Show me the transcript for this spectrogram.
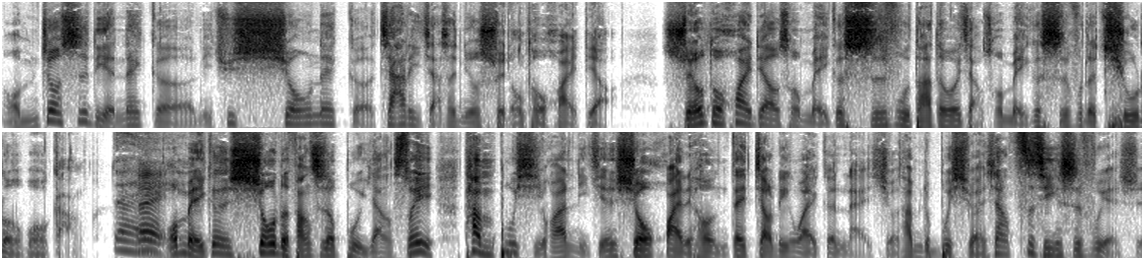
我们就是连那个你去修那个家里，假设你有水龙头坏掉。水龙头坏掉的时候，每个师傅他都会讲说，每个师傅的修萝卜岗，对，我每个人修的方式都不一样，所以他们不喜欢你今天修坏了以后，你再叫另外一个人来修，他们就不喜欢。像刺青师傅也是，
